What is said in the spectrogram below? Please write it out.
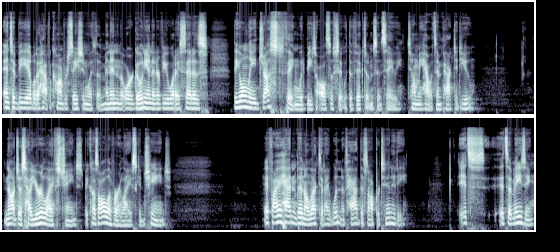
and to be able to have a conversation with them. And in the Oregonian interview, what I said is the only just thing would be to also sit with the victims and say, Tell me how it's impacted you. Not just how your life's changed, because all of our lives can change. If I hadn't been elected, I wouldn't have had this opportunity. It's, it's amazing.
